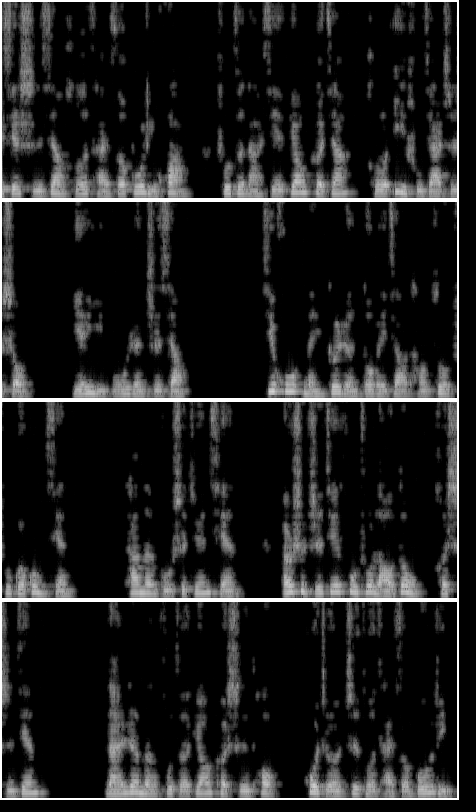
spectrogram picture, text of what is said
些石像和彩色玻璃画出自哪些雕刻家和艺术家之手，也已无人知晓。几乎每个人都为教堂做出过贡献，他们不是捐钱，而是直接付出劳动和时间。男人们负责雕刻石头或者制作彩色玻璃，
